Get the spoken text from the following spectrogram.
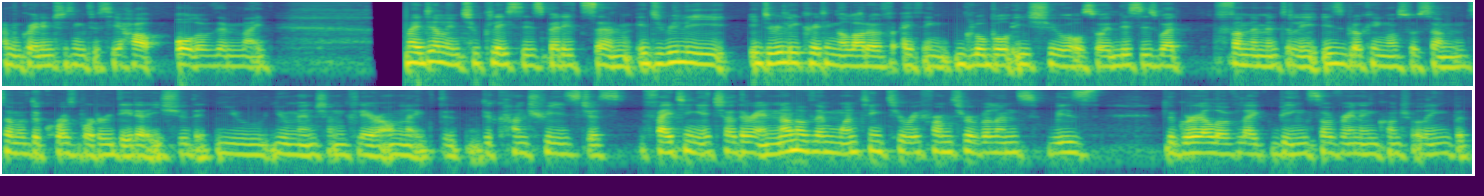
I'm quite interesting to see how all of them might might deal in two places. But it's um, it's really it's really creating a lot of, I think, global issue also, and this is what fundamentally is blocking also some some of the cross-border data issue that you you mentioned claire on like the, the countries just fighting each other and none of them wanting to reform surveillance with the goal of like being sovereign and controlling but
